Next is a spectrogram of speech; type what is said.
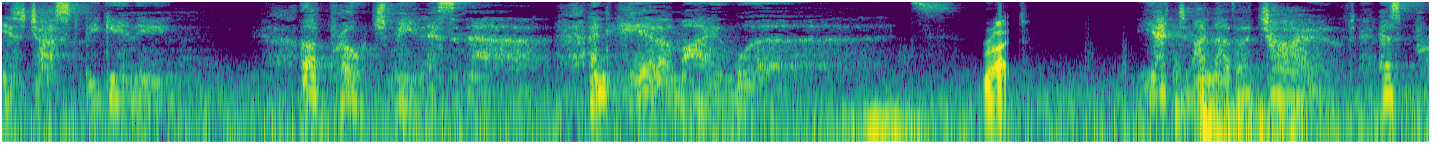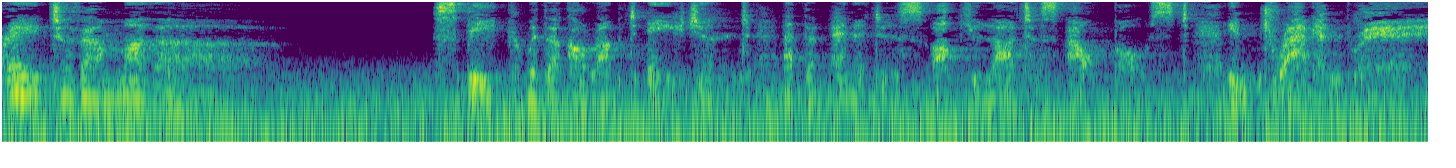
is just beginning. Approach me, listener, and hear my words. Right. Yet another child has prayed to their mother. Speak with the corrupt agent at the Penitus Oculatus outpost in Dragon Bridge.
